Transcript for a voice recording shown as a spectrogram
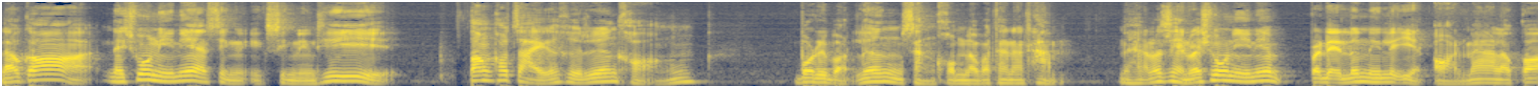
แล้วก็ในช่วงนี้เนี่ยสิ่งอีกสิ่งหนึ่งที่ต้องเข้าใจก็คือเรื่องของ บริบทเรื่องสังคมและวัฒนธรรมนะฮะเราจะเห็นว่าช่วงนี้เนี่ยประเด็นเรื่องนี้ละเอียดอ่อนมาก แล้วก็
